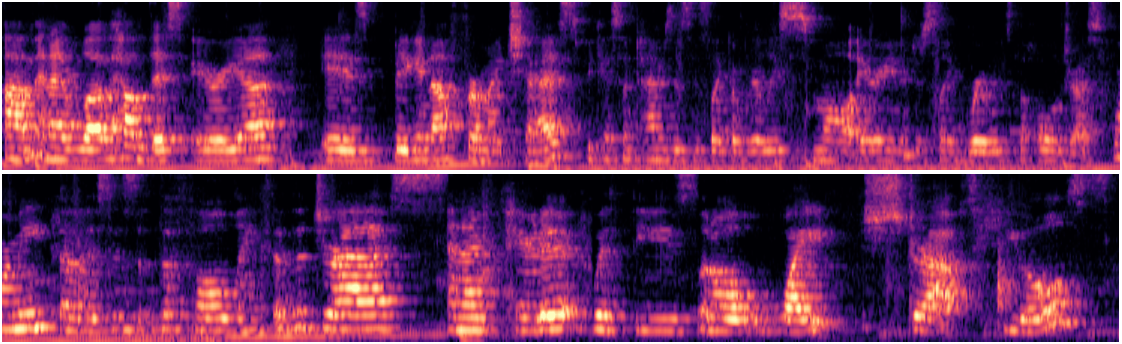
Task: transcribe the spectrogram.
Um, and I love how this area is big enough for my chest because sometimes this is like a really small area and it just like ruins the whole dress for me. So this is the full length of the dress and I've paired it with these little white strapped heels.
